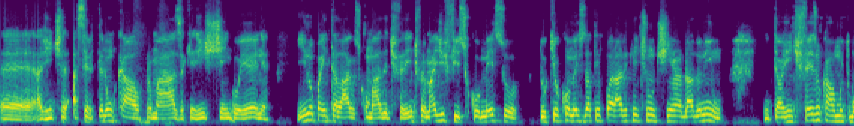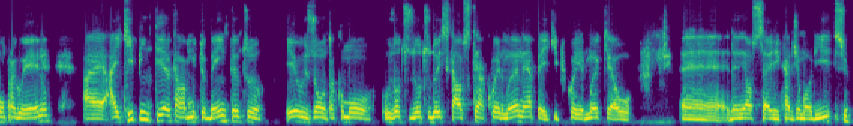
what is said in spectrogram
é, a gente acertando um carro para uma asa que a gente tinha em Goiânia, indo para Interlagos com uma asa diferente, foi mais difícil. O começo do que o começo da temporada que a gente não tinha dado nenhum. Então a gente fez um carro muito bom para Goiânia. A, a, equipe inteira estava muito bem, tanto eu o Zonta como os outros outros dois carros tem a co-irmã, né, a equipe co-irmã que é o é, Daniel Sérgio e Ricardo Maurício.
